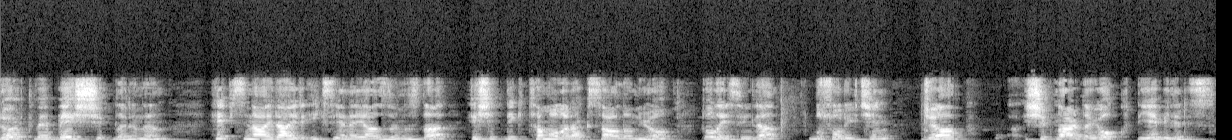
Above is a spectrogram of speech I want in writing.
4 ve 5 şıklarının hepsini ayrı ayrı x yerine yazdığınızda eşitlik tam olarak sağlanıyor. Dolayısıyla bu soru için cevap şıklarda yok diyebiliriz.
